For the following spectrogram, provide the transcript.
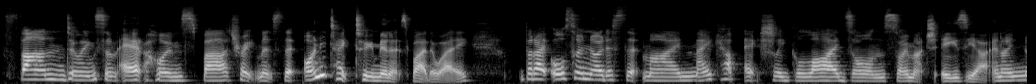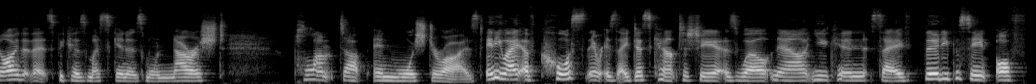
fun doing some at home spa treatments that only take two minutes, by the way, but I also noticed that my makeup actually glides on so much easier. And I know that that's because my skin is more nourished, plumped up, and moisturized. Anyway, of course, there is a discount to share as well. Now you can save 30% off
